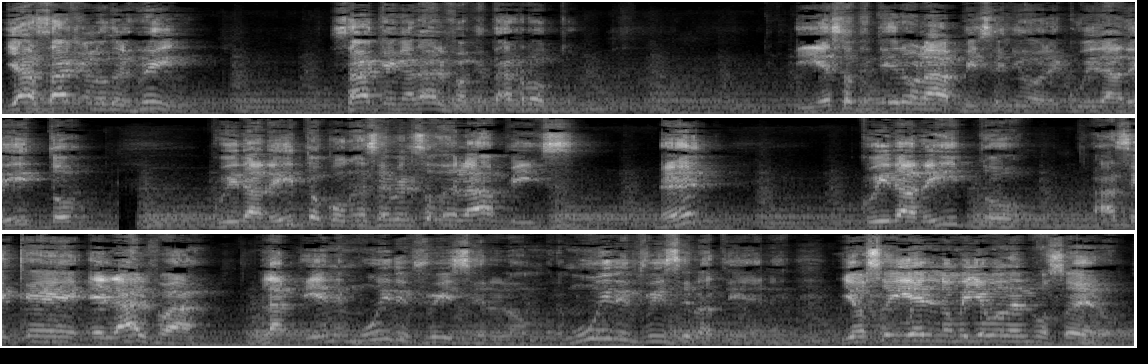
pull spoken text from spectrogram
ya sáquenlo del ring. Saquen al Alfa que está roto. Y eso que tiró lápiz, señores, cuidadito, cuidadito con ese verso de lápiz, ¿eh? Cuidadito. Así que el Alfa la tiene muy difícil el hombre, muy difícil la tiene. Yo soy él, no me llevo del vocero.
